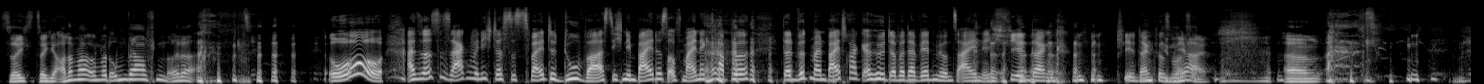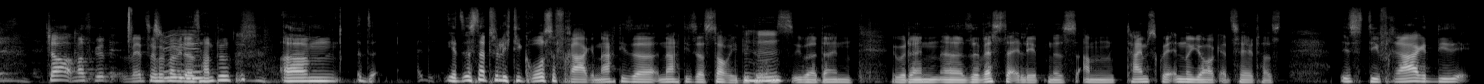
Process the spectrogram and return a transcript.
soll, ich, soll ich auch nochmal irgendwas umwerfen? Oder? Oh, ansonsten sagen wir nicht, dass das zweite du warst. Ich nehme beides auf meine Kappe. Dann wird mein Beitrag erhöht, aber da werden wir uns einig. Vielen Dank. Vielen Dank fürs Wasser. Genial. ähm, Ciao, mach's gut. Wenzel, hol mal wieder das Handtuch. Ähm, jetzt ist natürlich die große Frage nach dieser, nach dieser Story, die du Mhm. uns über dein, über dein äh, Silvestererlebnis am Times Square in New York erzählt hast, ist die Frage, die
